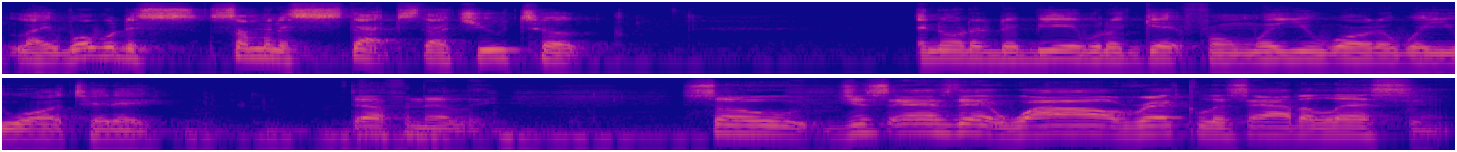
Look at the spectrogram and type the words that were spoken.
like what were the, some of the steps that you took in order to be able to get from where you were to where you are today? Definitely. So, just as that wild, reckless adolescent,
